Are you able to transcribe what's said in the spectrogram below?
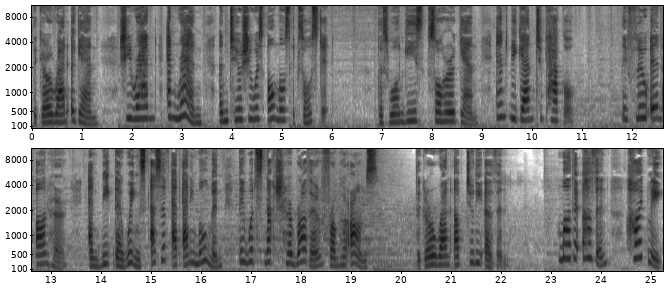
The girl ran again. She ran and ran until she was almost exhausted. The swan geese saw her again and began to cackle. They flew in on her and beat their wings as if at any moment they would snatch her brother from her arms. The girl ran up to the oven. Mother Oven, hide me!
